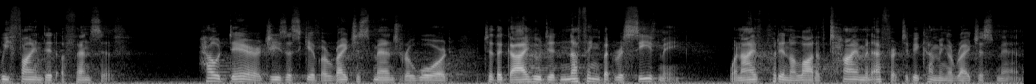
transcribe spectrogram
we find it offensive. How dare Jesus give a righteous man's reward to the guy who did nothing but receive me when I've put in a lot of time and effort to becoming a righteous man?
